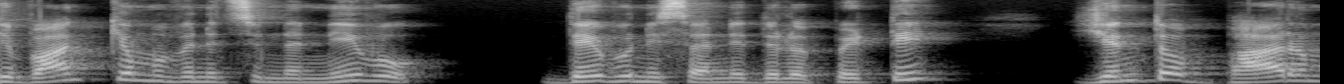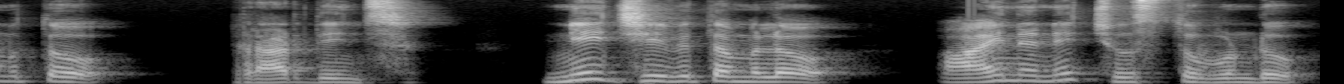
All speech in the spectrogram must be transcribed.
ఈ వాక్యము వినిచిన నీవు దేవుని సన్నిధిలో పెట్టి ఎంతో భారముతో ప్రార్థించు. నీ జీవితంలో ఆయనని చూస్తూ ఉండు.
